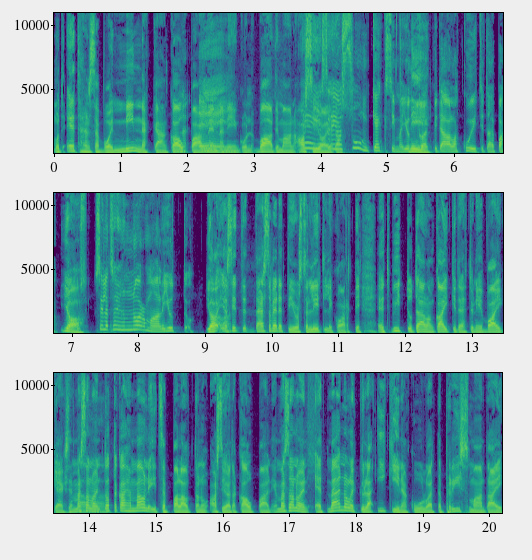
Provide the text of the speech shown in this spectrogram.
mutta ethän sä voi minnekään kauppaan No ei. mennä niin kuin vaatimaan asioita. Ei, se ei ole sun keksimä juttu, Niin. että pitää olla kuitti tai pakkaus. Joo. Sillä että se on ihan normaali juttu. Joo, ja sitten tässä vedettiin just se Lidl-kortti, että vittu, täällä on kaikki tehty niin vaikeaksi. Ja mä sanoin, totta kaihan mä oon itse palauttanut asioita kauppaan. Ja mä sanoin, että mä en ole kyllä ikinä kuullut, että Prismaan tai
